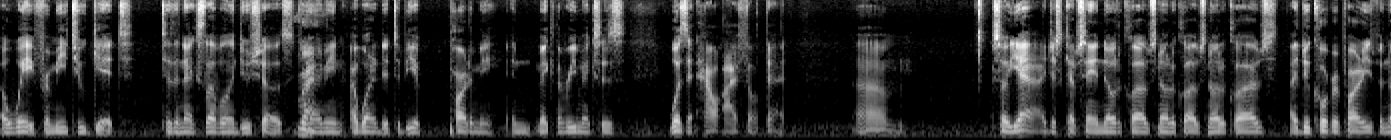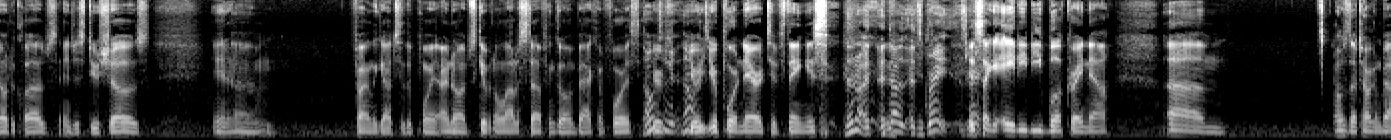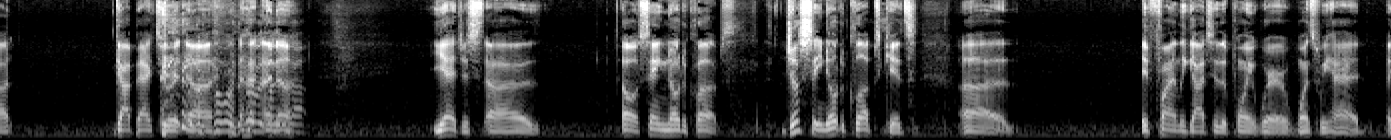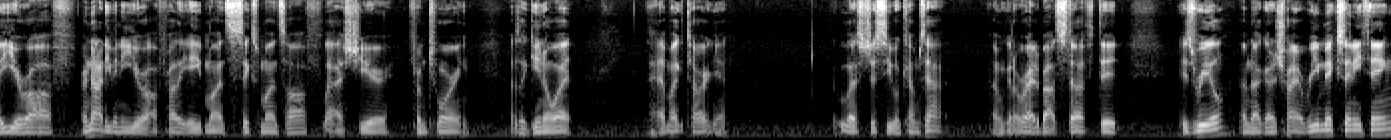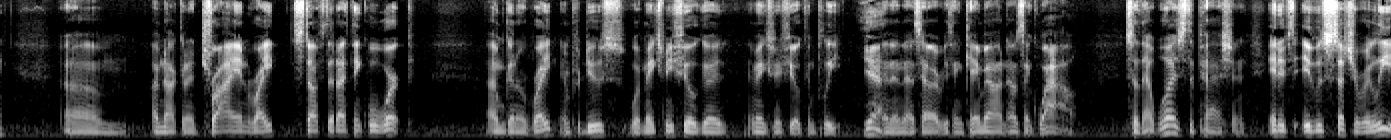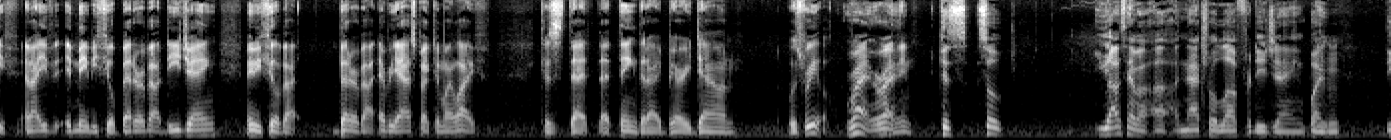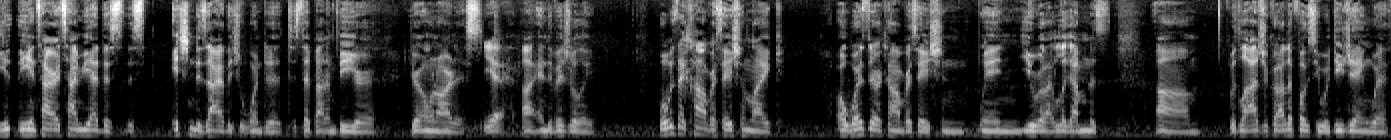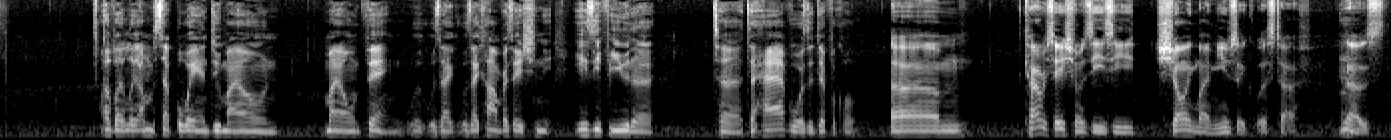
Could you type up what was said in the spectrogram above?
a way for me to get to the next level and do shows. You know what I mean? I wanted it to be a part of me, and making the remixes wasn't how I felt that. Um, so yeah, I just kept saying no to clubs, no to clubs, no to clubs. I do corporate parties, but no to clubs, and just do shows. And um, finally got to the point. I know I'm skipping a lot of stuff and going back and forth. No, your, okay. No, your, your poor narrative thing is No, no, it, it does, it's great. It's, it's great. like an ADD book right now. Um, what was I talking about? Got back to it. Uh, I I know. about? Yeah, just uh, oh, saying no to clubs. Just say no to clubs, kids. Uh, it finally got to the point where once we had a year off, or not even a year off, probably eight months, six months off last year from touring, I was like, you know what? I have my guitar again. Let's just see what comes out. I'm gonna write about stuff that is real. I'm not gonna try and remix anything. Um, I'm not gonna try and write stuff that I think will work. I'm gonna write and produce what makes me feel good. It makes me feel complete. Yeah. And then that's how everything came out. And I was like, wow. So that was the passion, and it, it was such a relief. And I it made me feel better about DJing. Made me feel about better about every aspect of my life because that that thing that I buried down was real. Right, right I right. mean- Because so you obviously have a, a natural love for DJing, but Mm-hmm. the the entire time you had this this itching desire that you wanted to, to step out and be your your own artist. Yeah. uh, individually. What was that conversation like, or was there a conversation when you were like, "Look, I'm gonna," um, with Logic or other folks you were DJing with, of like, "Look, I'm gonna step away and do my own my own thing." Was that was that conversation easy for you to to to have, or was it difficult? Um, conversation was easy. Showing my music was tough. 'Cause I was,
